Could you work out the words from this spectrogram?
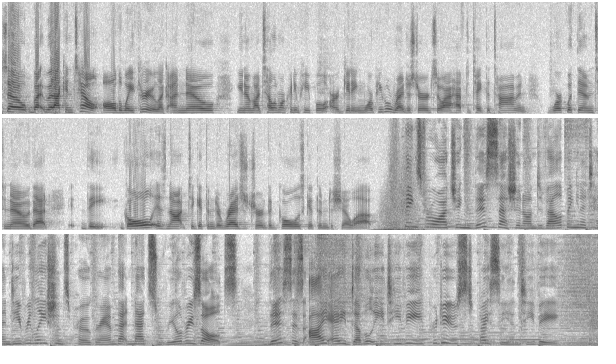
So, but, but I can tell all the way through. Like, I know, you know, my telemarketing people are getting more people registered, so I have to take the time and work with them to know that the goal is not to get them to register, the goal is get them to show up. Thanks for watching this session on developing an attendee relations program that nets real results. This is IAEE TV produced by CNTV be.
